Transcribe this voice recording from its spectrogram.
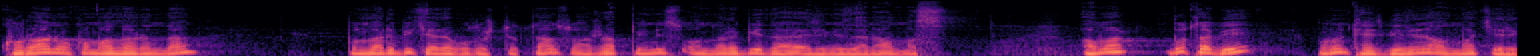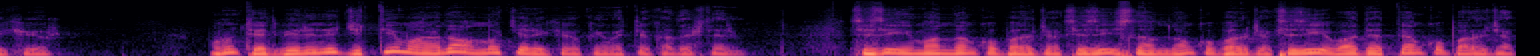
Kur'an okumalarından bunları bir kere buluştuktan sonra Rabbimiz onları bir daha elimizden almasın. Ama bu tabi bunun tedbirini almak gerekiyor. Bunun tedbirini ciddi manada almak gerekiyor kıymetli kardeşlerim. Sizi imandan koparacak, sizi İslam'dan koparacak, sizi ibadetten koparacak.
